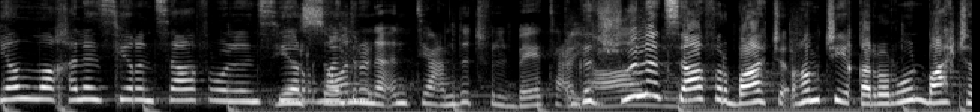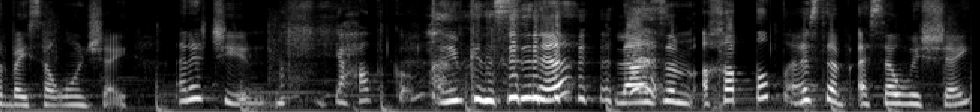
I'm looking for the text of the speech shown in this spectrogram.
يلا خلينا نصير نسافر ولا نصير ما إن أنت عندك في البيت عيال قلت شو اللي نسافر؟ باكر. هم شي يقررون باكر بيسوون شيء أنا شي يا حظكم. يمكن السنة لازم أخطط عسب أسوي الشيء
